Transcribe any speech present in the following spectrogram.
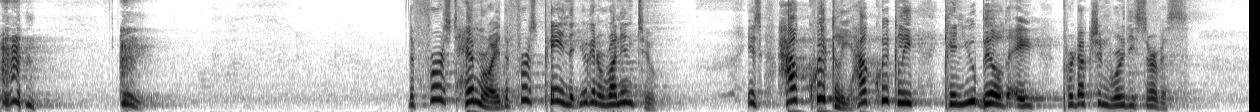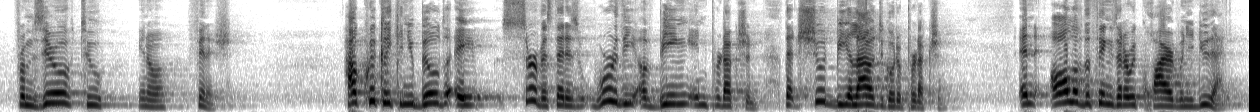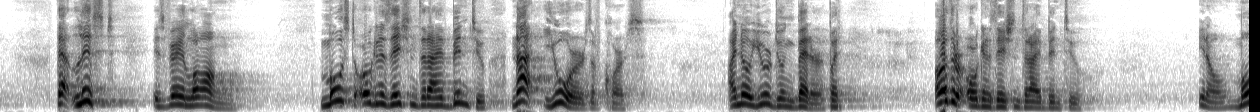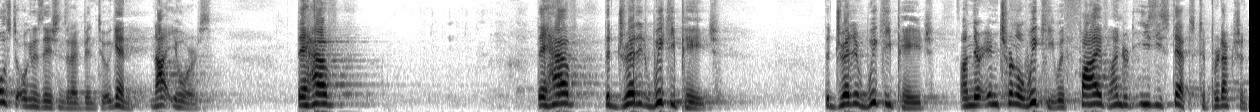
the first hemorrhoid, the first pain that you're going to run into is how quickly, how quickly can you build a production worthy service from zero to, you know, finish? How quickly can you build a service that is worthy of being in production, that should be allowed to go to production? And all of the things that are required when you do that. That list is very long. Most organizations that I have been to, not yours, of course. I know you're doing better, but other organizations that I've been to, you know, most organizations that I've been to, again, not yours, they have they have the dreaded wiki page the dreaded wiki page on their internal wiki with 500 easy steps to production.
